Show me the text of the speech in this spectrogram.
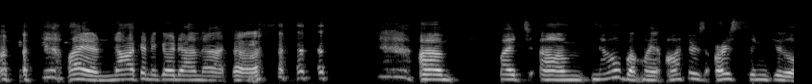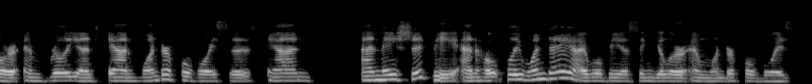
I am not going to go down that. Uh, um, but um, no, but my authors are singular and brilliant and wonderful voices, and and they should be. And hopefully, one day I will be a singular and wonderful voice.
